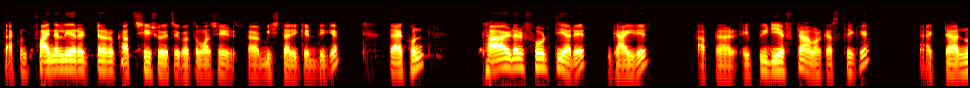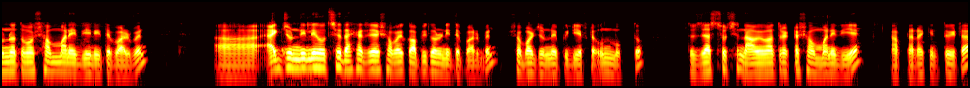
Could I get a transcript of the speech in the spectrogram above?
তো এখন ফাইনাল ইয়ারেরটারও কাজ শেষ হয়েছে গত মাসের বিশ তারিখের দিকে। তো এখন থার্ড আর ফোর্থ ইয়ারের গাইডের আপনার এই পিডিএফটা আমার কাছ থেকে একটা ন্যূনতম সম্মানে দিয়ে নিতে পারবেন। একজন নিলে হচ্ছে দেখা যায় সবাই কপি করে নিতে পারবেন। সবার জন্য পিডিএফটা উন্মুক্ত। তো জাস্ট হচ্ছে নামে মাত্র একটা সম্মানে দিয়ে আপনারা কিন্তু এটা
